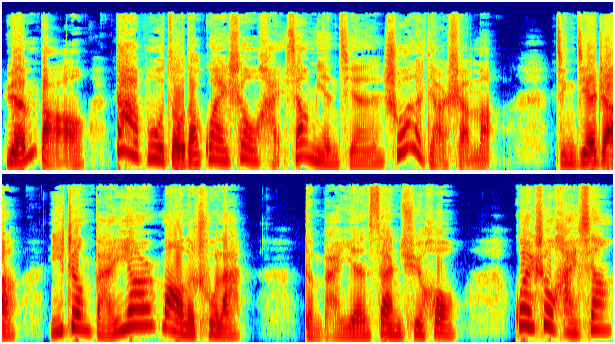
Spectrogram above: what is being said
元宝大步走到怪兽海象面前，说了点什么。紧接着，一阵白烟冒了出来。等白烟散去后，怪兽海象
